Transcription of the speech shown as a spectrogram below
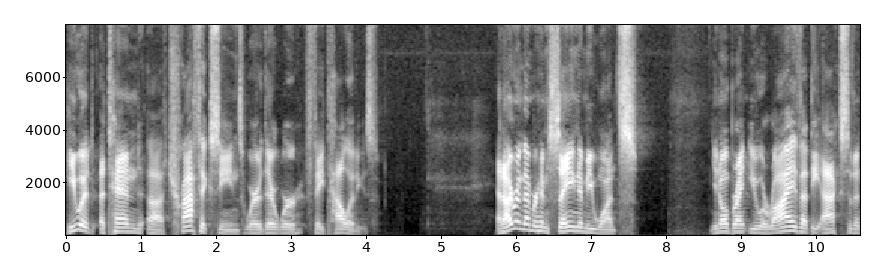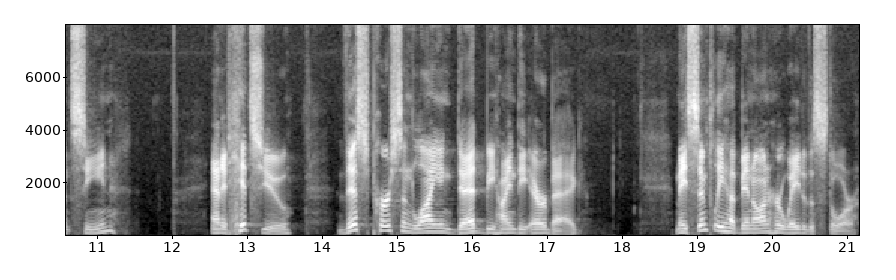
he would attend uh, traffic scenes where there were fatalities. And I remember him saying to me once, You know, Brent, you arrive at the accident scene and it hits you this person lying dead behind the airbag may simply have been on her way to the store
